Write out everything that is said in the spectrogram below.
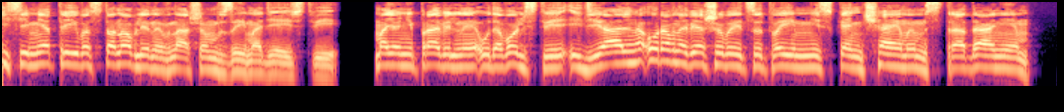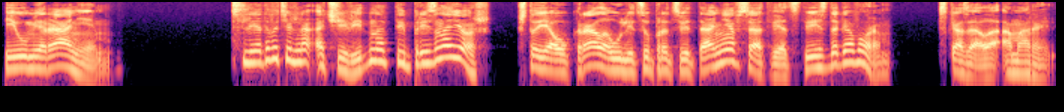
и симметрии восстановлены в нашем взаимодействии. Мое неправильное удовольствие идеально уравновешивается твоим нескончаемым страданием и умиранием. Следовательно, очевидно, ты признаешь, что я украла улицу процветания в соответствии с договором, сказала Амарель.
